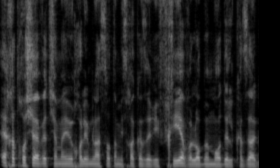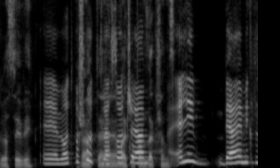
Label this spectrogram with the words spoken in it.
איך את חושבת שהם היו יכולים לעשות את המשחק הזה רווחי, אבל לא במודל כזה אגרסיבי? אה, מאוד פשוט, אה, לעשות שה... אין לי בעיה עם מיקרו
